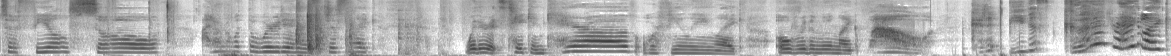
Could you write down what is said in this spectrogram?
to feel so, I don't know what the word is, just like whether it's taken care of or feeling like over the moon, like, wow, could it be this good? Right? Like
